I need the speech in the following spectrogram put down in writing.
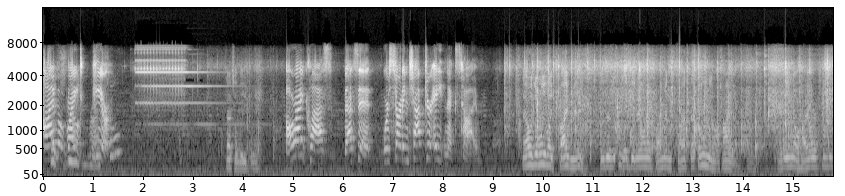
I'm It's right here. Russell? That's illegal. All right, class. That's it. We're starting chapter 8 next time. That was only like five minutes. Did, there, what, did they only have five minutes class? That's only in Ohio. Are they in Ohio or something?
